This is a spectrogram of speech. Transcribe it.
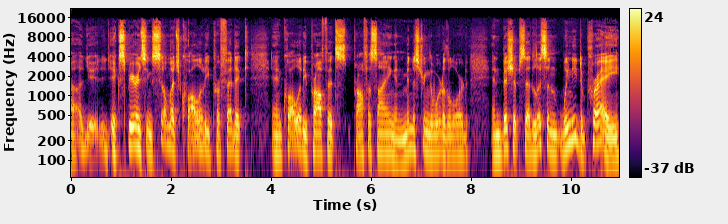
uh, experiencing so much quality prophetic and quality prophets prophesying and ministering the word of the Lord. And Bishop said, Listen, we need to pray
